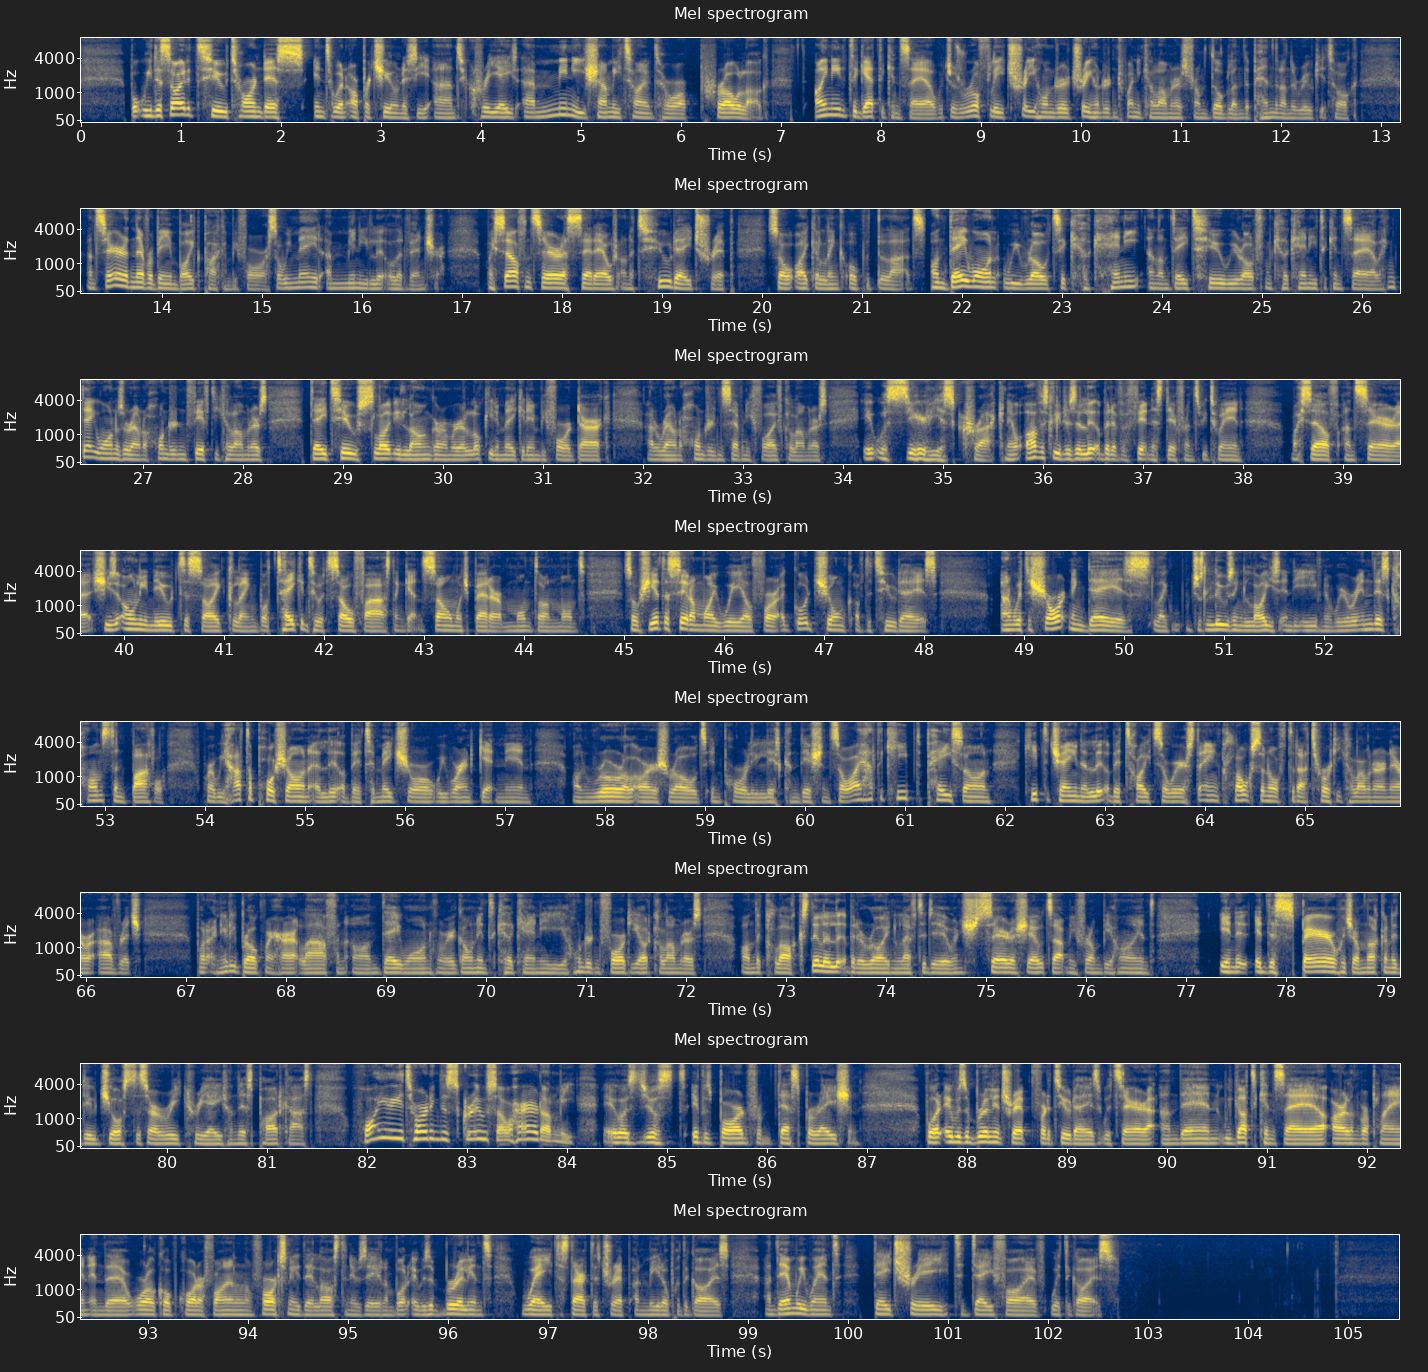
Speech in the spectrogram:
But we decided to turn this into an opportunity and to create a mini chamois time tour prologue. I needed to get to Kinsale, which is roughly 300, 320 kilometres from Dublin, depending on the route you took. And Sarah had never been bikepacking before, so we made a mini little adventure. Myself and Sarah set out on a two day trip so I could link up with the lads. On day one, we rode to Kilkenny, and on day two, we rode from Kilkenny to Kinsale. I think day one was around 150 kilometres, day two, slightly longer, and we were lucky to make it in before dark at around 175 kilometres. It was serious crack. Now, obviously, there's a little bit of a fitness difference between myself and Sarah. She's only new to cycling, but taken to it so fast and getting so much better month on month. So she had to sit on my wheel for a good chunk of the two days. And with the shortening days, like just losing light in the evening, we were in this constant battle where we had to push on a little bit to make sure we weren't getting in on rural Irish roads in poorly lit conditions. So I had to keep the pace on, keep the chain a little bit tight so we were staying close enough to that 30 kilometre an hour average. But I nearly broke my heart laughing on day one when we were going into Kilkenny, 140 odd kilometres on the clock, still a little bit of riding left to do. And Sarah shouts at me from behind in a, a despair, which I'm not going to do justice or recreate on this podcast. Why are you turning the screw so hard on me? It was just, it was born from desperation. But it was a brilliant trip for the two days with Sarah. And then we got to Kinsale. Ireland were playing in the World Cup quarter final. Unfortunately, they lost to New Zealand, but it was a brilliant way to start the trip and meet up with the guys. And then we went day three to day five with the guys.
